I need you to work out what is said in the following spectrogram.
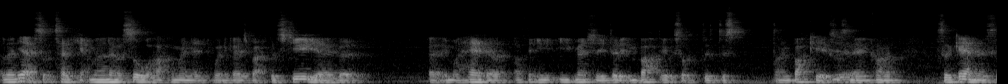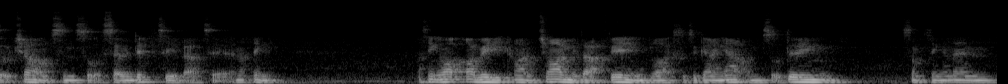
and then yeah sort of taking it I mean I never saw what happened when it when it goes back to the studio but uh, in my head uh, I think you, you mentioned you did it in bucket it was sort of just- done in buckets wasn't Yeah. it and kind of so again there's sort of chance and sort of serendipity about it and I think I think I, I really kind of chime with that feeling of like sort of going out and sort of doing something and then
